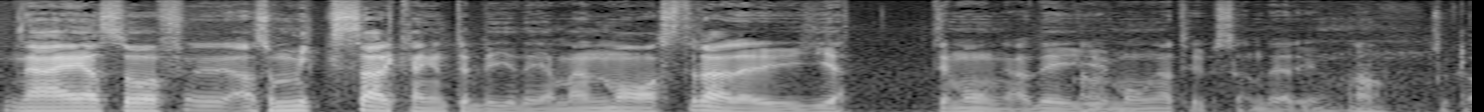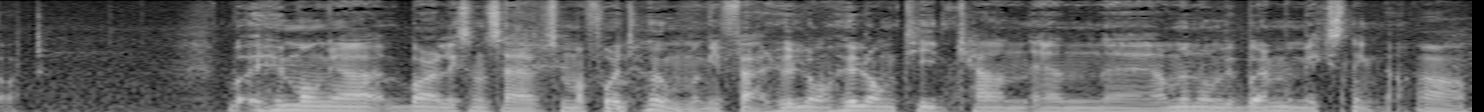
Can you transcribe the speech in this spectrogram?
Nej, alltså, alltså mixar kan ju inte bli det. Men mastrar är ju jättemånga. Det är ju Ja. många tusen. Det är det ju Ja. såklart. Hur många, bara liksom så här så man får ett hum ungefär. Hur lång, hur lång tid kan en, eh, ja men om vi börjar med mixning då. Ja,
